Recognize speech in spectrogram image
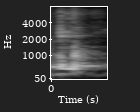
You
